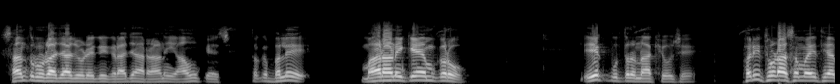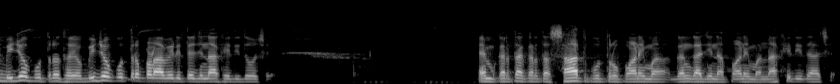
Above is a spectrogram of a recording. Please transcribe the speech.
શાંતનુ રાજા જોડે ગઈ રાજા, રાણી આવું કહે છે. તો કે, ભલે, મહારાણી, કેમ કરો? એક પુત્ર નાખ્યો છે. ફરી થોડા સમય આ બીજો પુત્ર થયો. બીજો પુત્ર પણ આવી રીતે જ નાખી દીધો છે. એમ કરતા કરતા સાત પુત્રો પાણીમાં, ગંગાજીના પાણીમાં નાખી દીધા છે.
